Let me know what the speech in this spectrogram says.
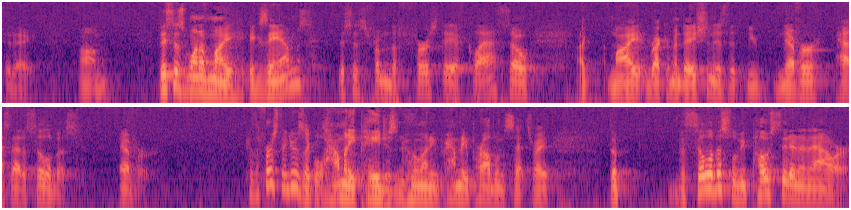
today. Um, this is one of my exams. This is from the first day of class. So I, my recommendation is that you never pass out a syllabus, ever. Because the first thing to do is like, well, how many pages and how many, how many problem sets, right? The, the syllabus will be posted in an hour.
